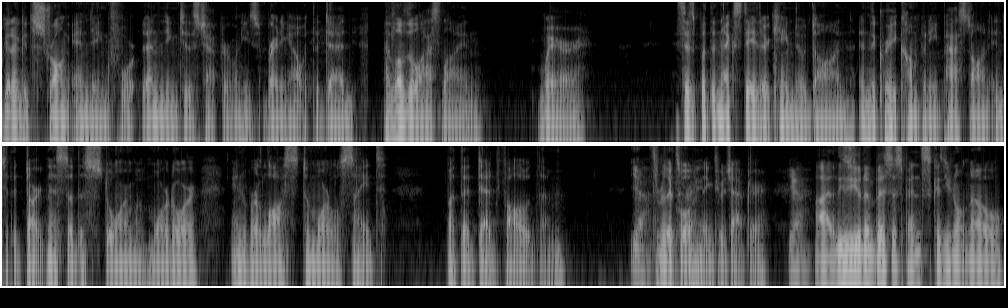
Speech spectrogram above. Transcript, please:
got a good strong ending for ending to this chapter when he's writing out with the dead. I love the last line where it says, "But the next day there came no dawn, and the great company passed on into the darkness of the storm of Mordor, and were lost to mortal sight. But the dead followed them." Yeah, It's a really cool great. ending to a chapter. Yeah, Uh, it leaves you in a bit of suspense because you don't know.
